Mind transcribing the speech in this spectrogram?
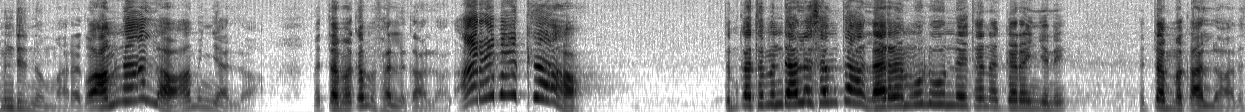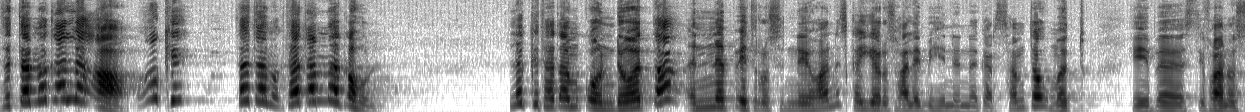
ምንድን ነው የማደርገው? አምናለሁ፣ አምኛለሁ፣ መጠመቅም እፈልጋለሁ። ኧረ እባክህ ጥምቀትም እንዳለ ሰምተሃል? ኧረ ሙሉውን ነው የተነገረኝ። እኔ እጠመቃለሁ አለ። ትጠመቃለህ? አዎ okay ተጠመቅ። ተጠመቀ ሁሉ ልክ ተጠምቆ እንደወጣ እነ ጴጥሮስ እነ ዮሐንስ ከኢየሩሳሌም ይህንን ነገር ሰምተው መጡ። ይሄ በስጢፋኖስ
